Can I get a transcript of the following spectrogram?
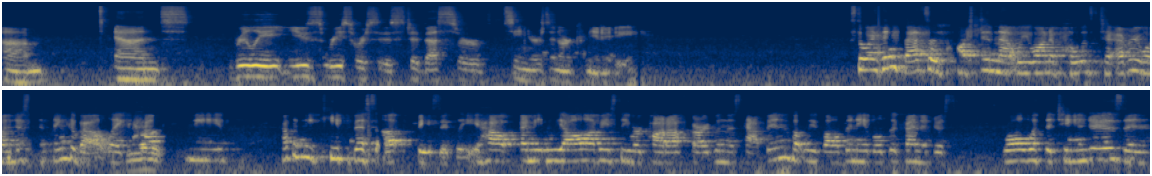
Um, and really use resources to best serve seniors in our community? So I think that's a question that we want to pose to everyone just to think about like how can we how can we keep this up basically? How I mean we all obviously were caught off guard when this happened, but we've all been able to kind of just roll with the changes and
